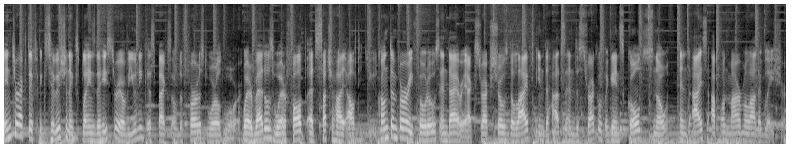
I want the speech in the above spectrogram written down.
Interactive exhibition explains the history of unique aspects of the First World War, where battles were fought at such a high altitude. Contemporary photos and diary extracts shows the life in the huts and the struggles against cold, snow and ice up on Marmolada Glacier.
